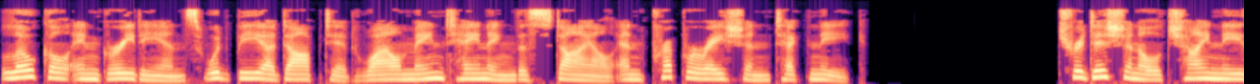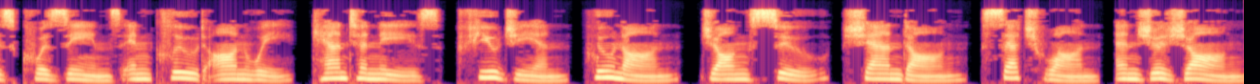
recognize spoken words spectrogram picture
Local ingredients would be adopted while maintaining the style and preparation technique. Traditional Chinese cuisines include Anhui, Cantonese, Fujian, Hunan, Jiangsu, Shandong, Sichuan, and Zhejiang,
